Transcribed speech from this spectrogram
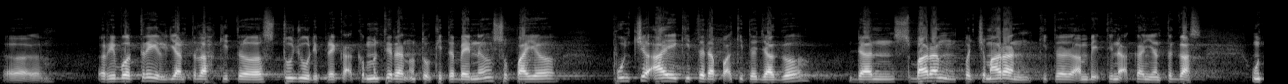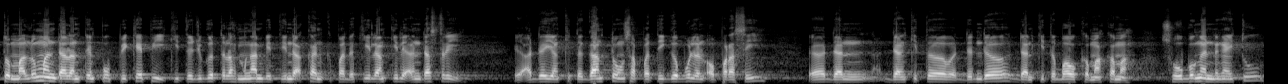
eh, river trail yang telah kita setuju di peringkat kementerian untuk kita bina supaya punca air kita dapat kita jaga dan sebarang pencemaran kita ambil tindakan yang tegas. Untuk makluman dalam tempoh PKP, kita juga telah mengambil tindakan kepada kilang-kilang industri. Ya, ada yang kita gantung sampai tiga bulan operasi ya, dan dan kita denda dan kita bawa ke mahkamah. Sehubungan dengan itu,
